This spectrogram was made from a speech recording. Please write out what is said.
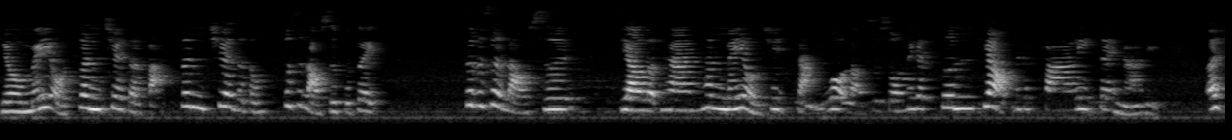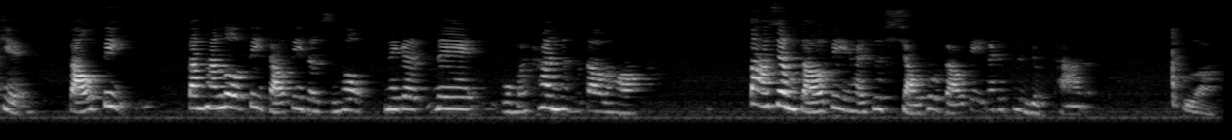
有没有正确的把正确的东不是老师不对，是不是老师教了他，他没有去掌握老师说那个蹲跳那个发力在哪里？而且着地，当他落地着地的时候，那个那我们看就知道了哈、大象着地还是小兔着地，那个是有差的。是啊，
